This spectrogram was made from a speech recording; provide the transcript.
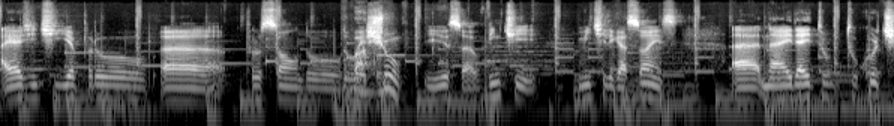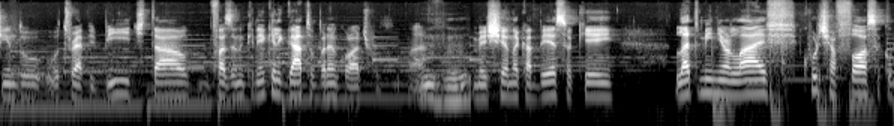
Aí a gente ia pro, ah, pro som do, do Baco. Exu, isso, é, 20, 20 ligações. ah, né, e daí tu, tu curtindo o trap beat e tal, fazendo que nem aquele gato branco lá, tipo, né? Uhum. mexendo a cabeça, ok? Let Me In Your Life, curte a fossa com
